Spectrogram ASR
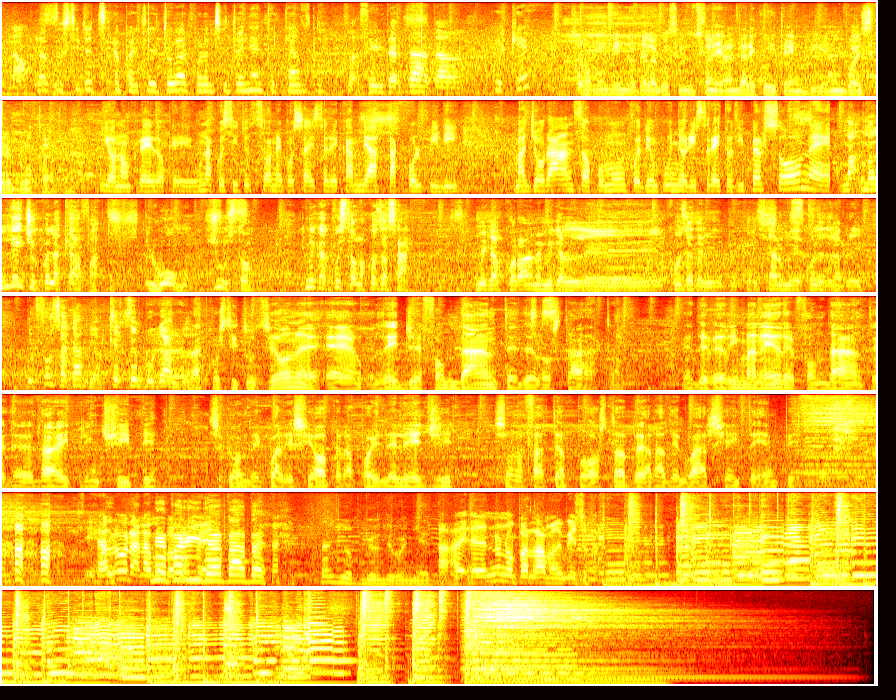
No, la Costituzione a parte del tuo corpo non c'entra niente il tempo. Ma sei ritardata? Perché? Sono convinto che la Costituzione deve andare coi tempi e non può essere bloccata. Io non credo che una Costituzione possa essere cambiata a colpi di maggioranza o comunque di un pugno ristretto di persone. Ma, ma legge quella che ha fatto l'uomo, giusto? Mica questa è una cosa sana. Mica il Corano, mica le cose del, del cristiano, mica quelle della breve. Forse cambia perché il tempo cambia. La Costituzione è legge fondante dello Stato e deve rimanere fondante, deve dare i principi secondo i quali si opera. Poi le leggi sono fatte apposta per adeguarsi ai tempi. sì, allora Ne parite, vabbè. Io non dico niente. Ah, eh, noi non parliamo di questo.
